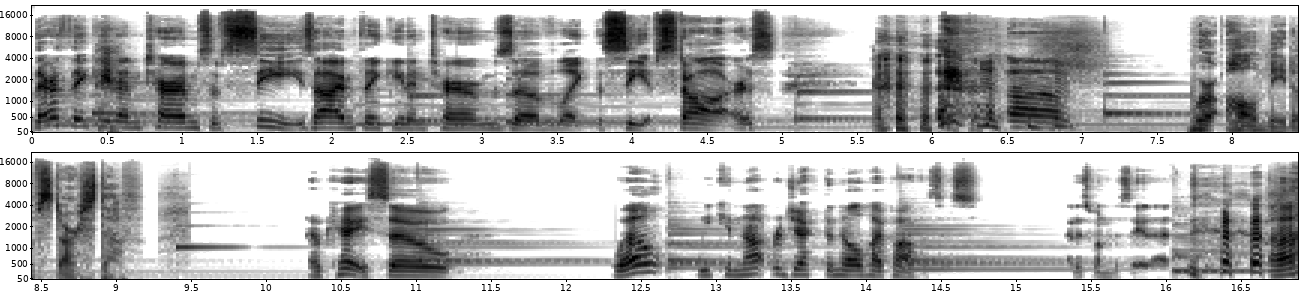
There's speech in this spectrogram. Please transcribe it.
They're thinking in terms of seas. I'm thinking in terms of like the sea of stars. um, We're all made of star stuff. okay, so well, we cannot reject the null hypothesis. I just wanted to say that. Uh,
